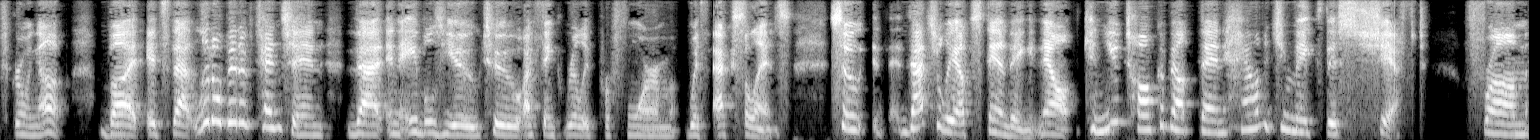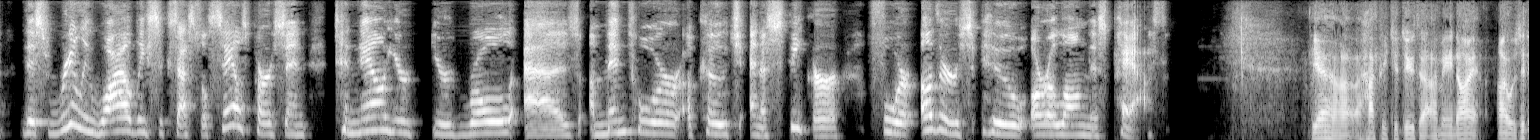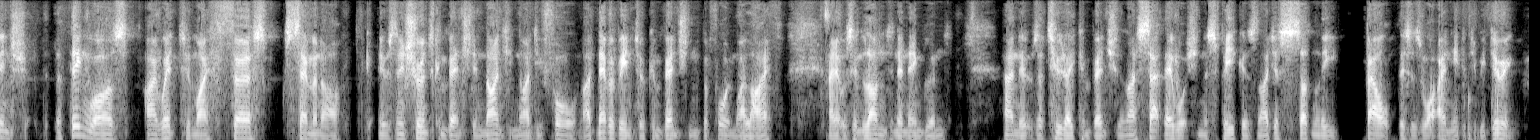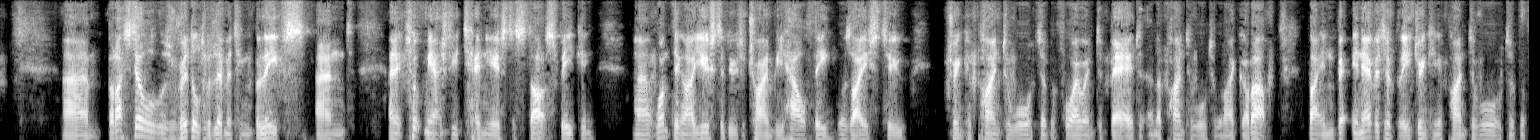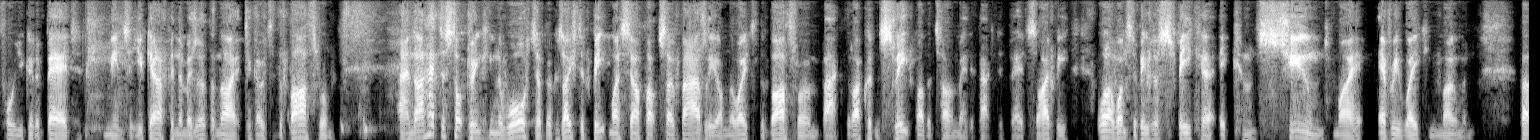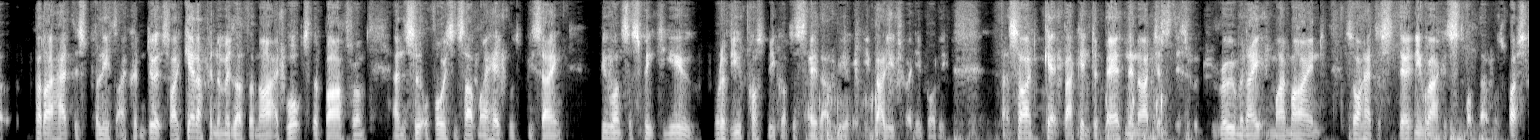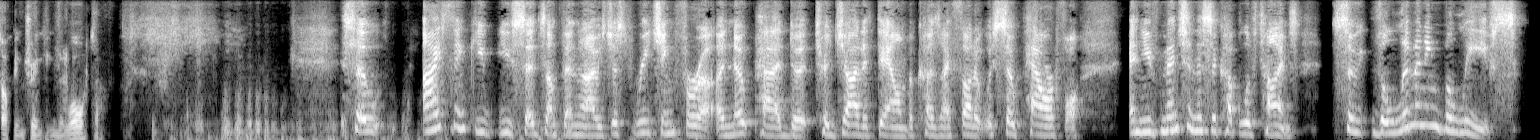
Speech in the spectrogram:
screwing up, but it's that little bit of tension that enables you to, I think, really perform with excellence. So that's really outstanding. Now, can you talk about then how did you make this shift from this really wildly successful salesperson to now your your role as a mentor, a coach, and a speaker for others who are along this path? Yeah, happy to do that. I mean, I, I was in, the thing was, I went to my first seminar. It was an insurance convention in 1994. I'd never been to a convention before in my life, and it was in London in England, and it was a two-day convention. And I sat there watching the speakers, and I just suddenly felt this is what I needed to be doing. Um, but I still was riddled with limiting beliefs, and and it took me actually 10 years to start speaking. Uh, one thing I used to do to try and be healthy was I used to drink a pint of water before I went to bed and a pint of water when I got up. But in, inevitably, drinking a pint of water before you go to bed means that you get up in the middle of the night to go to the bathroom. And I had to stop drinking the water because I used to beat myself up so badly on the way to the bathroom and back that I couldn't sleep by the time I made it back to bed. So I'd be, all I wanted to be was a speaker. It consumed my every waking moment. But but I had this belief that I couldn't do it. So I'd get up in the middle of the night, I'd walk to the bathroom, and this little voice inside my head would be saying, who wants to speak to you? What have you possibly got to say that would be of any value to anybody? So I'd get back into bed, and then I just this would ruminate in my mind. So I had to. The only way I could stop that was by stopping drinking the water. So I think you you said something, and I was just reaching for a, a notepad to, to jot it down because I thought it was so powerful. And you've mentioned this a couple of times. So the limiting beliefs,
